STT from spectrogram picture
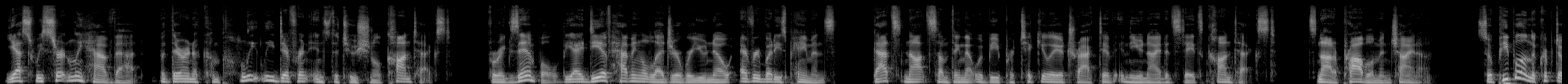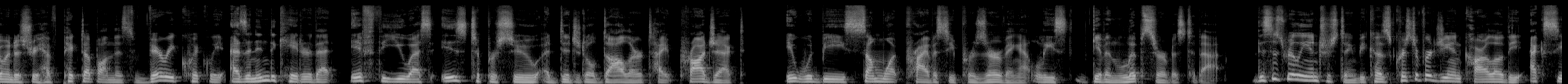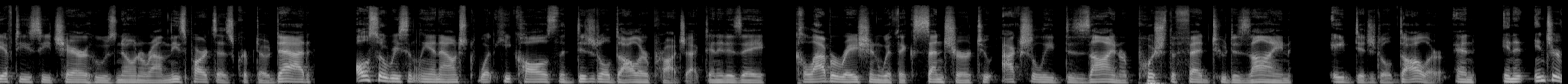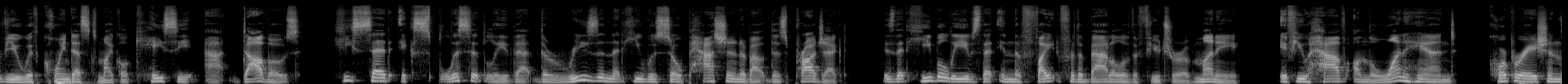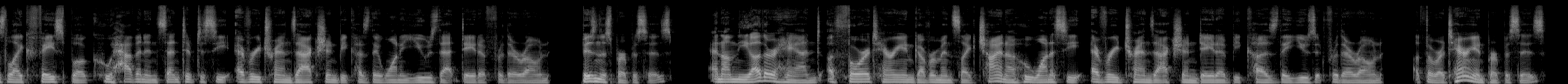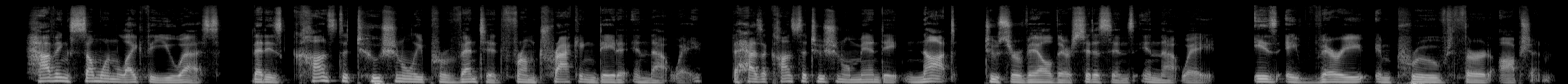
Yes, we certainly have that, but they're in a completely different institutional context. For example, the idea of having a ledger where you know everybody's payments, that's not something that would be particularly attractive in the United States context. It's not a problem in China. So, people in the crypto industry have picked up on this very quickly as an indicator that if the US is to pursue a digital dollar type project, it would be somewhat privacy preserving, at least given lip service to that. This is really interesting because Christopher Giancarlo, the ex CFTC chair who's known around these parts as Crypto Dad, also recently announced what he calls the Digital Dollar Project, and it is a collaboration with Accenture to actually design or push the Fed to design a digital dollar. And in an interview with Coindesk's Michael Casey at Davos, he said explicitly that the reason that he was so passionate about this project is that he believes that in the fight for the battle of the future of money, if you have on the one hand corporations like Facebook who have an incentive to see every transaction because they want to use that data for their own business purposes. And on the other hand, authoritarian governments like China who want to see every transaction data because they use it for their own authoritarian purposes, having someone like the US that is constitutionally prevented from tracking data in that way, that has a constitutional mandate not to surveil their citizens in that way, is a very improved third option.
